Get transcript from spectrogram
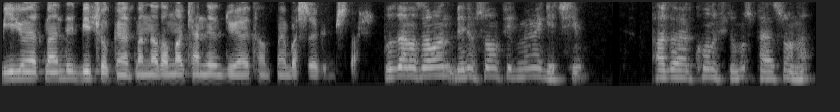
bir yönetmen değil birçok yönetmenle adamlar kendilerini dünyaya tanıtmaya başarabilmişler. Buradan o zaman benim son filmime geçeyim. Az evvel konuştuğumuz Persona.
